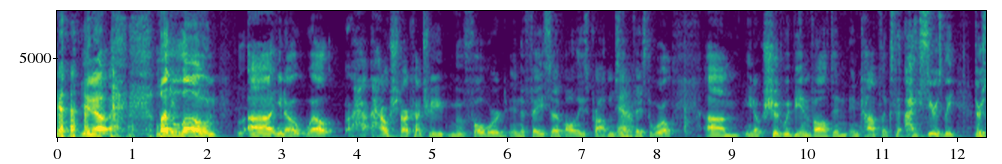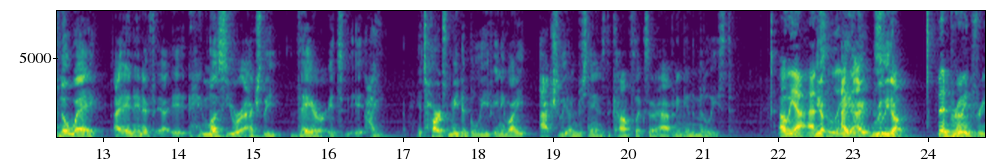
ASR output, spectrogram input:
you know, let alone uh, you know. Well, how, how should our country move forward in the face of all these problems Yeah. that face the world? Um, you know, should we be involved in, in conflicts that I seriously? There's no way. I, and and if it, unless you are actually there, it's it, I. It's hard for me to believe anybody actually understands the conflicts that are happening in the Middle East. oh yeah, You know, absolutely. I, I really don't. it's been brewing for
